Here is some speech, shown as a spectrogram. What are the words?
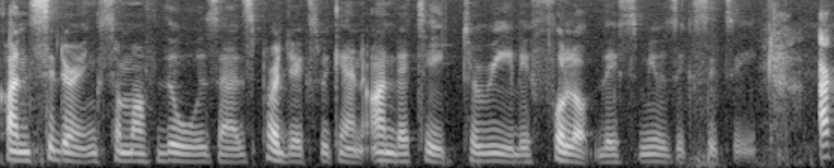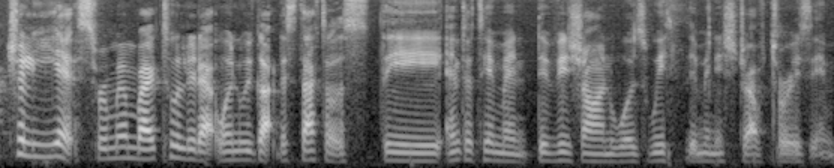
considering some of those as projects we can undertake to really fill up this music city? Actually, yes. Remember, I told you that when we got the status, the entertainment division was with the Ministry of Tourism.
